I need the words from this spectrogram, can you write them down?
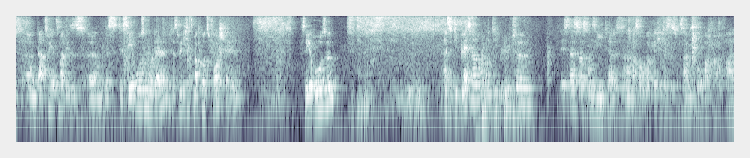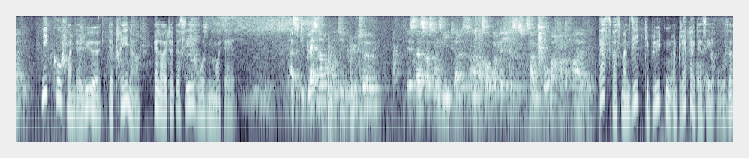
Und ähm, dazu jetzt mal dieses ähm, das, das Seerosenmodell, das will ich jetzt mal kurz vorstellen. Seerose. Also die Blätter und die Blüte ist das, was man sieht. Ja? Das ist eine Wasseroberfläche, das ist sozusagen das beobachtbare Verhalten. Nico von der Lühe, der Trainer, erläutert das Seerosenmodell. Also die Blätter und die Blüte ist das, was man sieht. Ja? Das ist eine Wasseroberfläche, das ist sozusagen das beobachtbare Verhalten. Das, was man sieht, die Blüten und Blätter der Seerose,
